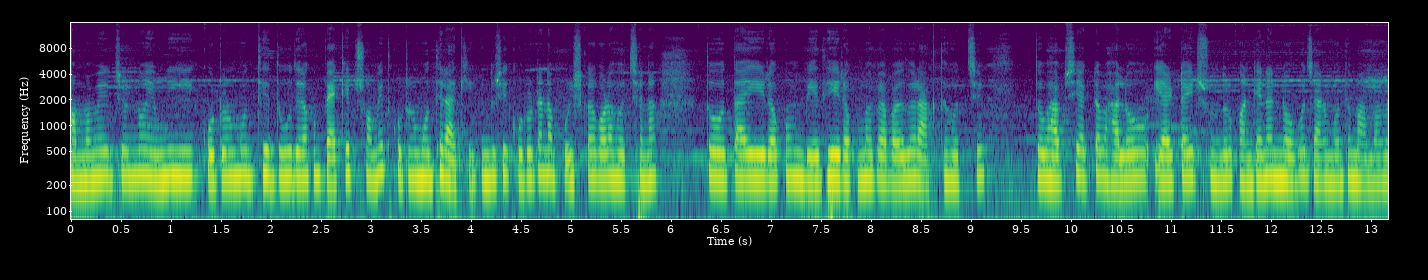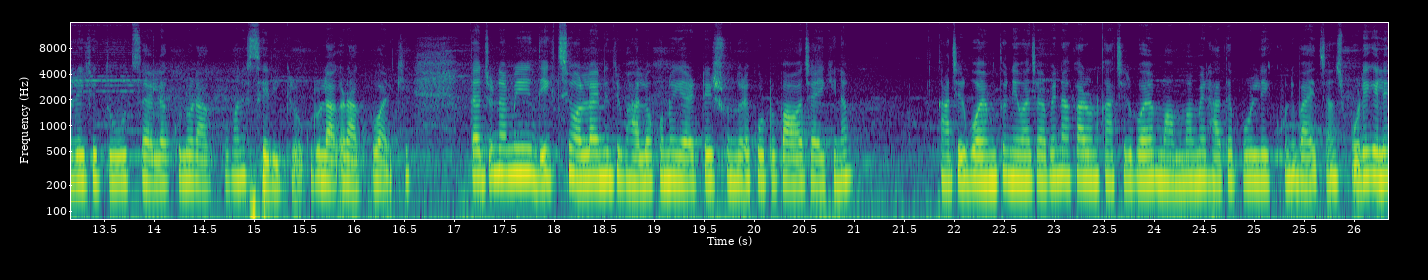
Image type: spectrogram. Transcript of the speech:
মামামের জন্য এমনি কোটোর মধ্যে দুধ, এরকম প্যাকেট সমেত কোটোর মধ্যে রাখি। কিন্তু সেই কোটোটা না পরিষ্কার করা হচ্ছে না। তো তাই এরকম বেঁধে এরকমভাবে আপাতত রাখতে হচ্ছে। তো ভাবছি একটা ভালো এয়ারটাইট সুন্দর কন্টেনার নেব, যার মধ্যে মামামের এই যে দুধ স্যালাকগুলো রাখব মানে সেরিগ্রোগুলো রাখব আর কি। তার জন্য আমি দেখছি অনলাইনে যে ভালো কোনো এয়ারটাইট সুন্দর কোটো পাওয়া যায় কি না কাঁচের বয়াম তো নেওয়া যাবে না, কারণ কাঁচের বয়াম মাম্মামের হাতে পড়লে এক্ষুনি বাই চান্স পড়ে গেলে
